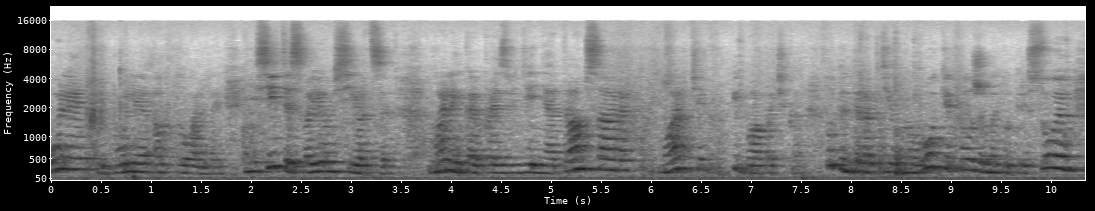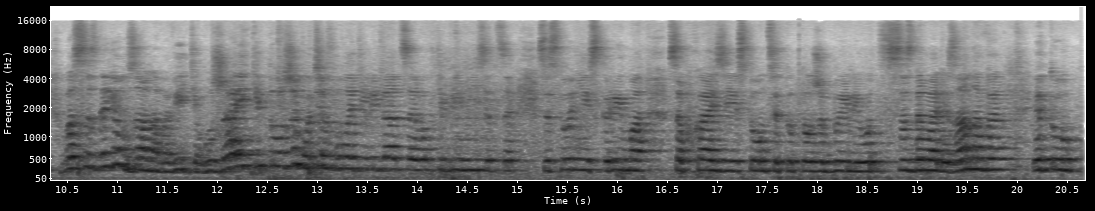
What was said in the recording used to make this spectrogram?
более и более актуальной. Несите в своем сердце маленькое произведение там, Сара, мальчик и бабочка. Тут интерактивные уроки тоже, мы тут рисуем. Воссоздаем заново, видите, лужайки тоже. Вот сейчас была делегация в октябре месяце с Эстонии, с Крыма, с Абхазии, эстонцы тут тоже были. Вот создавали заново эту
